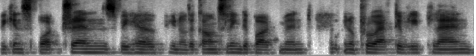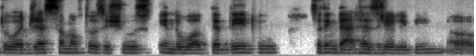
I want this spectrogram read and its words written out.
We can spot trends. We help you know the counseling department you know proactively plan to address some of those issues in the work that they do. So i think that has really been uh,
